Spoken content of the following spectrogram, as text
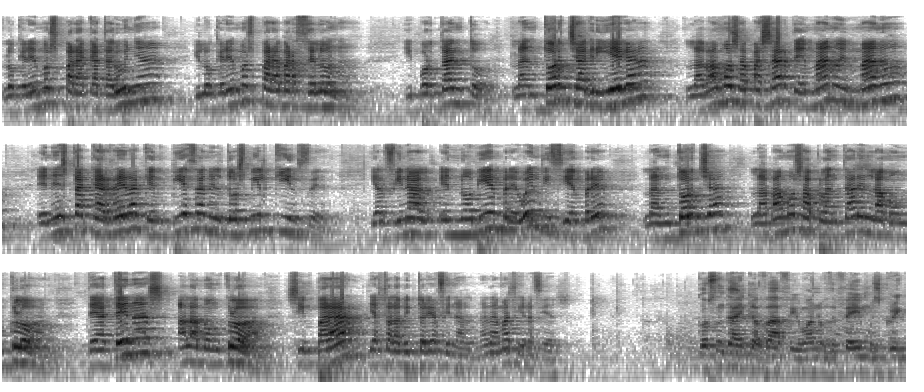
lo queremos para Cataluña y lo queremos para Barcelona. Y por tanto, la antorcha griega la vamos a pasar de mano en mano en esta carrera que empieza en el 2015. Y al final, en noviembre o en diciembre, la antorcha la vamos a plantar en la Moncloa de Atenas a la Moncloa, sin parar y hasta la victoria final. Nada más y gracias. Constantine Cavafy, one of the famous Greek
